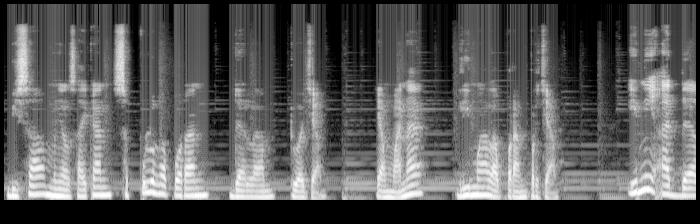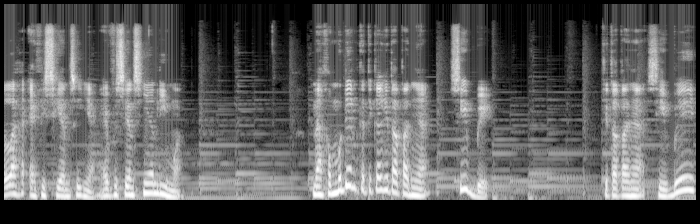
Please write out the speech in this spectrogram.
bisa menyelesaikan 10 laporan dalam 2 jam, yang mana 5 laporan per jam. Ini adalah efisiensinya, efisiensinya 5. Nah, kemudian ketika kita tanya si B, kita tanya si B,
